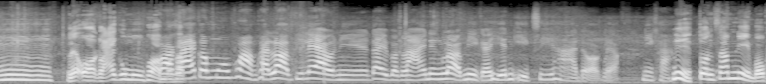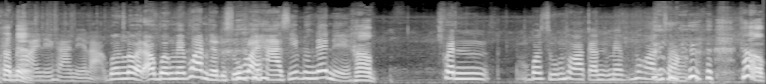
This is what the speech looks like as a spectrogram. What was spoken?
อืมแล้วออกหลายกูมูพร้อมอบ่อกคหรับลายก็มูพร้อมค่ะรอบที่แล้วนี่ได้บักหลายหนึงรอบนี้ก็เห็นอีกสี่หาดอกแล้วนี่ค่ะ นี่ต้นซ้ำนี่บ่ครับแม่น้อยนี่ค่ะนี่ล่ะเบิ่งโลดเอาเบิ่งแม่พ่อนก็สูงร้อยห้าสิบนึงได้นี่ครับเพิ่น บ่สูงเท่ากันแม่พ่อนซ้ำครับ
